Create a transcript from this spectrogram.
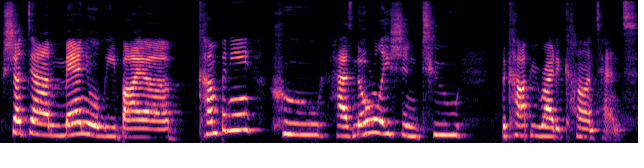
shut down manually by a company who has no relation to the copyrighted content,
